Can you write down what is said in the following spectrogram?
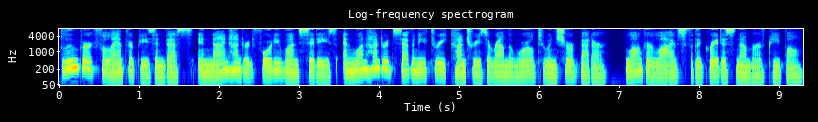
Bloomberg Philanthropies invests in 941 cities and 173 countries around the world to ensure better, longer lives for the greatest number of people.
